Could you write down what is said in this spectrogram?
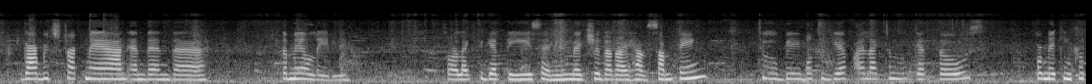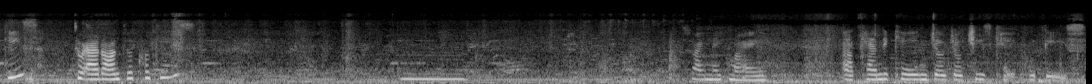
garbage truck man, and then the the mail lady. So I like to get these and make sure that I have something to be able to give. I like to get those for making cookies, to add on to the cookies. Mm. So I make my uh, candy cane Jojo cheesecake with these.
